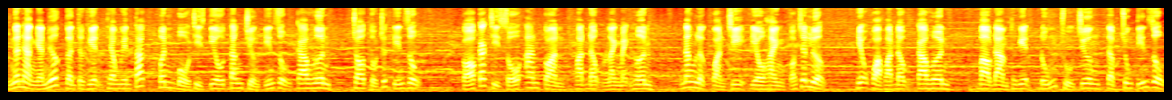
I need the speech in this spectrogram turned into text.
Ngân hàng Nhà nước cần thực hiện theo nguyên tắc phân bổ chỉ tiêu tăng trưởng tín dụng cao hơn cho tổ chức tín dụng, có các chỉ số an toàn, hoạt động lành mạnh hơn, năng lực quản trị điều hành có chất lượng, hiệu quả hoạt động cao hơn, bảo đảm thực hiện đúng chủ trương tập trung tín dụng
